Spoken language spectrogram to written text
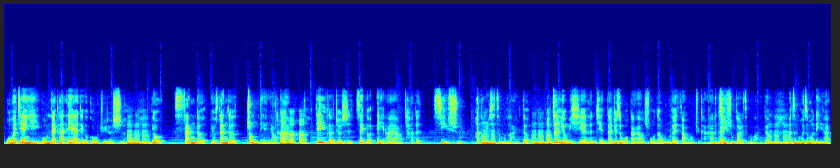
我会建议我们在看 AI 这个工具的时候，有三个有三个重点要看。第一个就是这个 AI 啊，它的技术它到底是怎么来的？嗯好，这有一些很简单，就是我刚刚说的，我们可以上网去看它的技术到底怎么来的，它怎么会这么厉害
